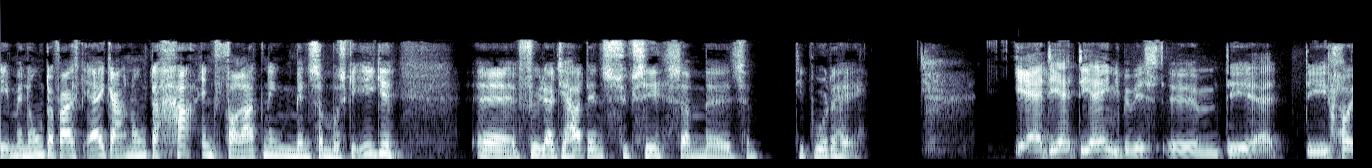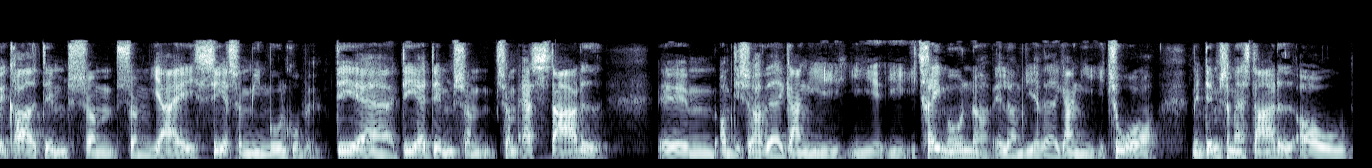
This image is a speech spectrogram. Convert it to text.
idé, men nogen, der faktisk er i gang, nogen, der har en forretning, men som måske ikke øh, føler, at de har den succes, som, øh, som de burde have? Ja, det er, det er egentlig bevidst. Øh, det, er, det er i høj grad dem, som, som jeg ser som min målgruppe. Det er, det er dem, som, som er startet, øhm, om de så har været i gang i, i, i, i tre måneder, eller om de har været i gang i, i to år. Men dem, som er startet og,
